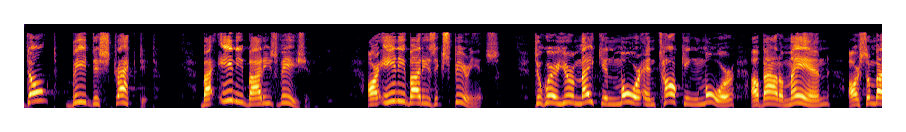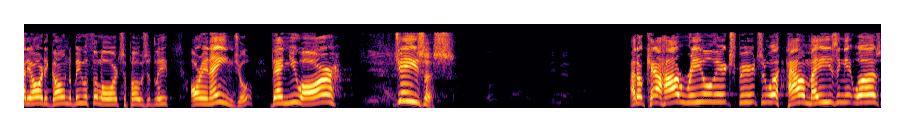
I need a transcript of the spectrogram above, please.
Don't be distracted by anybody's vision or anybody's experience to where you're making more and talking more about a man or somebody already gone to be with the Lord, supposedly, or an angel, than you are Jesus. I don't care how real their experience was, how amazing it was.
